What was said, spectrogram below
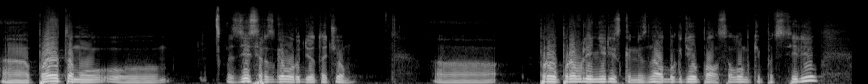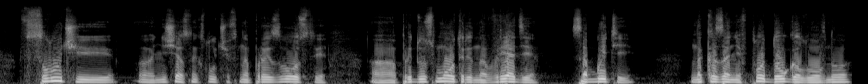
А, поэтому здесь разговор идет о чем? А, про управление рисками, знал бы, где упал, соломки подстелил. В случае э, несчастных случаев на производстве предусмотрено в ряде событий наказание вплоть до уголовного,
